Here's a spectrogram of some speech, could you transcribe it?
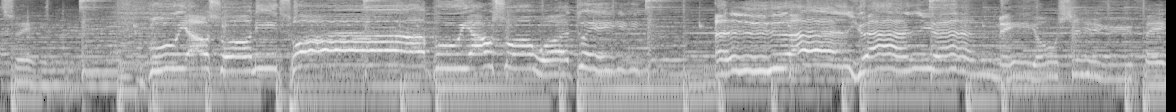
醉。不要说你错，不要说我对，恩恩怨怨没有是与非。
